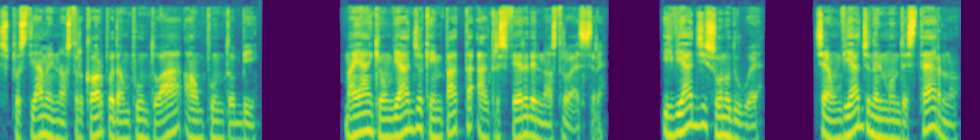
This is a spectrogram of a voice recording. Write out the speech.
Spostiamo il nostro corpo da un punto A a un punto B. Ma è anche un viaggio che impatta altre sfere del nostro essere. I viaggi sono due. C'è un viaggio nel mondo esterno,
